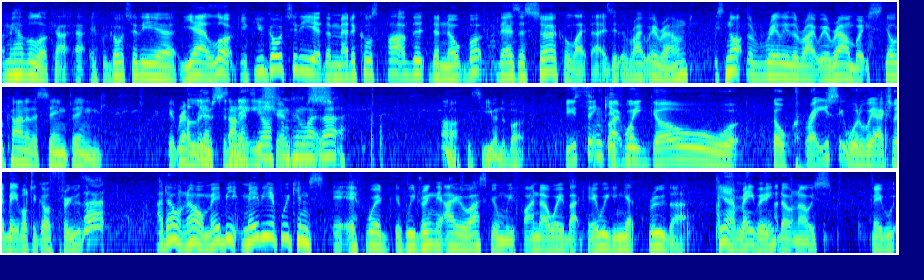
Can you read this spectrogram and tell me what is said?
Let me have a look. If we go to the uh, yeah, look. If you go to the uh, the medicals part of the, the notebook, there's a circle like that. Is it the right way around? It's not the really the right way around, but it's still kind of the same thing. It represents sanity or something like that. Oh, I can see you in the book. Do you think Right, if we go go crazy, would we actually be able to go through that? I don't know. Maybe maybe if we can if we if we drink the ayahuasca and we find our way back here, we can get through that. Yeah, maybe. I don't know. It's maybe we,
